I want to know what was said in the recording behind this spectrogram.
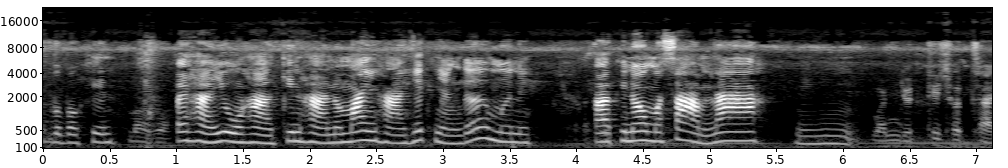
ถบ่บอกเคนบอกว่าไปหาอยู่หากินหาหน่อไม้หาเฮ็ดอย่างเด้อมือนี่พาพี่น้องมาสามนานี่วันหยุดที่ชดใช้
